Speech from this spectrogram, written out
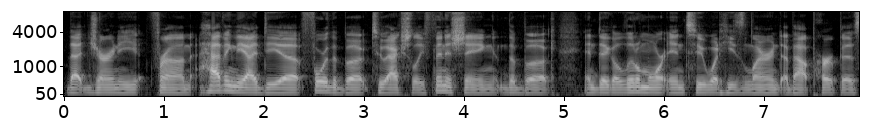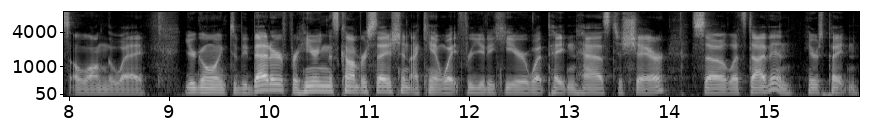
that journey from having the idea for the book to actually finishing the book and dig a little more into what he's learned about purpose along the way. You're going to be better for hearing this conversation. I can't wait for you to hear what Payton has to share. So let's dive in. Here's Payton.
